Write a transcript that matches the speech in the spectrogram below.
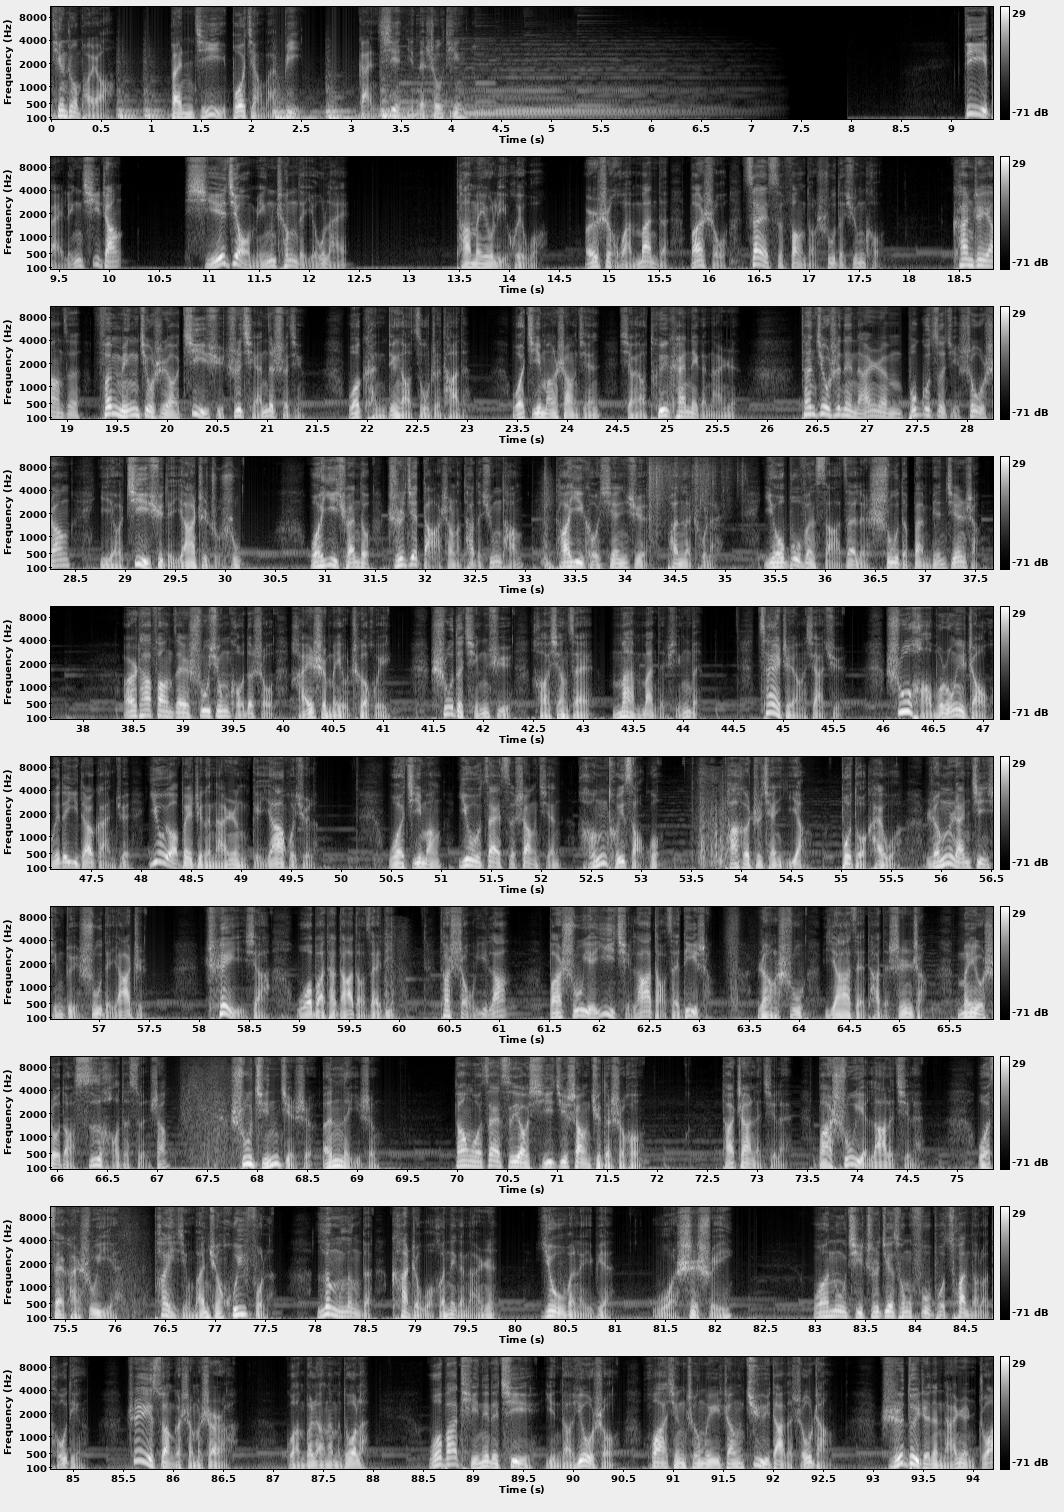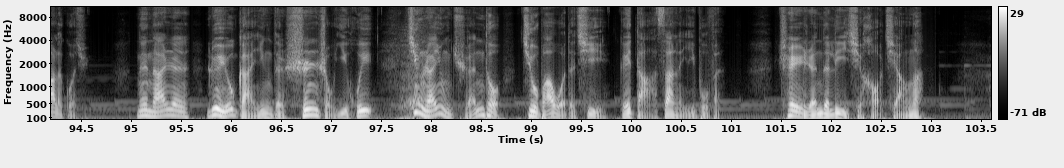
听众朋友，本集已播讲完毕，感谢您的收听。第一百零七章，邪教名称的由来。他没有理会我，而是缓慢的把手再次放到书的胸口。看这样子，分明就是要继续之前的事情。我肯定要阻止他的。我急忙上前，想要推开那个男人，但就是那男人不顾自己受伤，也要继续的压制住书。我一拳头直接打上了他的胸膛，他一口鲜血喷了出来，有部分洒在了书的半边肩上，而他放在书胸口的手还是没有撤回。书的情绪好像在慢慢的平稳。再这样下去。书好不容易找回的一点感觉，又要被这个男人给压回去了。我急忙又再次上前，横腿扫过。他和之前一样，不躲开我，仍然进行对书的压制。这一下，我把他打倒在地，他手一拉，把书也一起拉倒在地上，让书压在他的身上，没有受到丝毫的损伤。书仅仅是嗯了一声。当我再次要袭击上去的时候，他站了起来，把书也拉了起来。我再看书一眼，他已经完全恢复了，愣愣地看着我和那个男人，又问了一遍：“我是谁？”我怒气直接从腹部窜到了头顶，这算个什么事儿啊？管不了那么多了，我把体内的气引到右手，化形成为一张巨大的手掌，直对着那男人抓了过去。那男人略有感应的伸手一挥，竟然用拳头就把我的气给打散了一部分。这人的力气好强啊！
